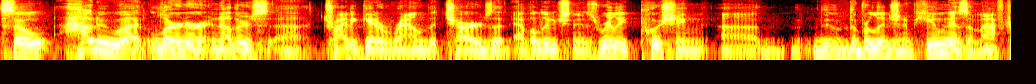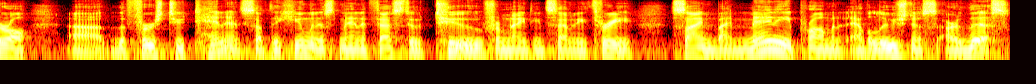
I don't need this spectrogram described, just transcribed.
So, how do uh, Lerner and others uh, try to get around the charge that evolution is really pushing uh, the, the religion of humanism? After all, uh, the first two tenets of the Humanist Manifesto 2 from 1973, signed by many prominent evolutionists, are this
